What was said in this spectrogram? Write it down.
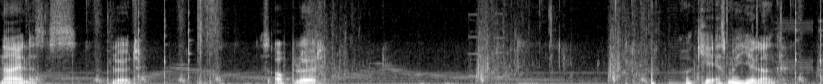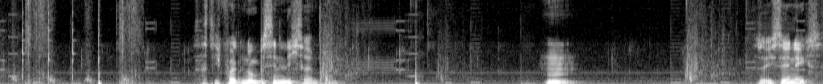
Nein, das ist blöd. Das ist auch blöd. Okay, erstmal hier lang. Das heißt, ich wollte nur ein bisschen Licht reinbringen. Hm. Also ich sehe nichts.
